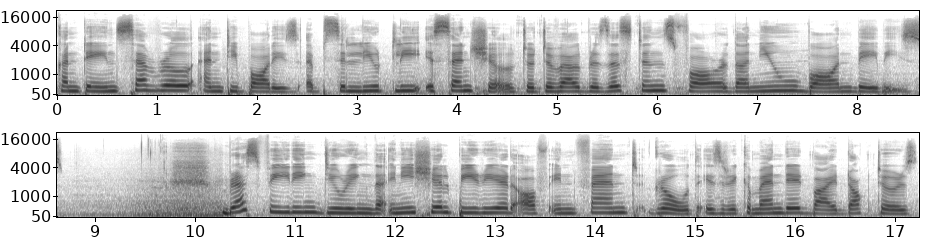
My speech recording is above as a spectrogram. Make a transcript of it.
contains several antibodies absolutely essential to develop resistance for the newborn babies. Breastfeeding during the initial period of infant growth is recommended by doctors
